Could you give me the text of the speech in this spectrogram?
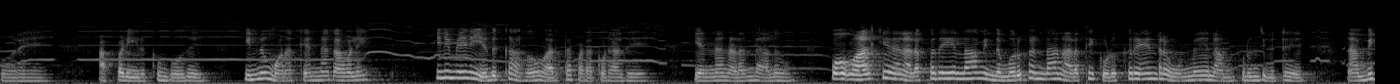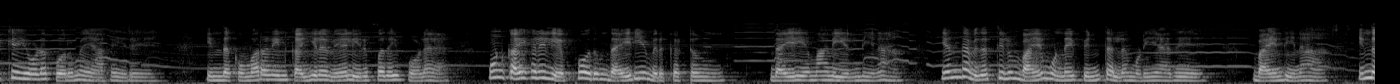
போகிறேன் அப்படி இருக்கும்போது இன்னும் உனக்கு என்ன கவலை? இனிமேல் எதுக்காகவும் வருத்தப்படக்கூடாது. என்ன நடந்தாலும் உன் வாழ்க்கையில் நடப்பதையெல்லாம் இந்த முருகன் தான் நடத்தி கொடுக்குறேன்ற உண்மையை நாம் புரிஞ்சுக்கிட்டு நம்பிக்கையோட பொறுமையாக இரு. இந்த குமரனின் கையில் வேல் இருப்பதைப் போல உன் கைகளில் எப்போதும் தைரியம் இருக்கட்டும். தைரியமா நீ இருந்தீனா எந்த விதத்திலும் பயம் உன்னை பின்தள்ள முடியாது. பயந்தினா இந்த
